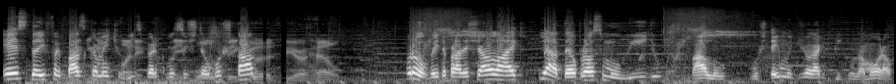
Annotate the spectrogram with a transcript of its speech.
esse daí foi basicamente o vídeo. Espero que vocês tenham gostado. Aproveita para deixar o like e até o próximo vídeo. Falou. Gostei muito de jogar de Pikmin, na moral.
